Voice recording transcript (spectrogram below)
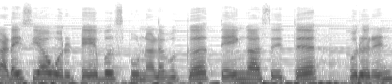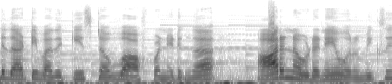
கடைசியாக ஒரு டேபிள் ஸ்பூன் அளவுக்கு தேங்காய் சேர்த்து ஒரு ரெண்டு தாட்டி வதக்கி ஸ்டவ் ஆஃப் பண்ணிடுங்க. ஆறின உடனே ஒரு மிக்ஸி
